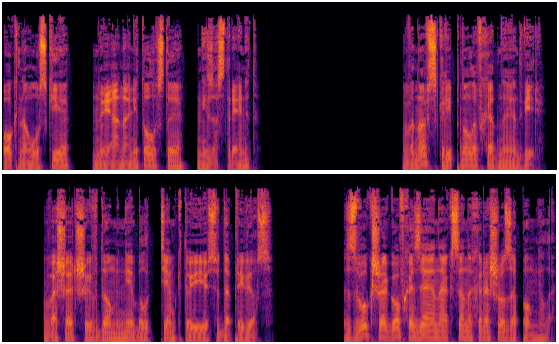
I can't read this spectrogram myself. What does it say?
Окна узкие, но и она не толстая, не застрянет. Вновь скрипнула входная дверь. Вошедший в дом не был тем, кто ее сюда привез. Звук шагов хозяина Оксана хорошо запомнила.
